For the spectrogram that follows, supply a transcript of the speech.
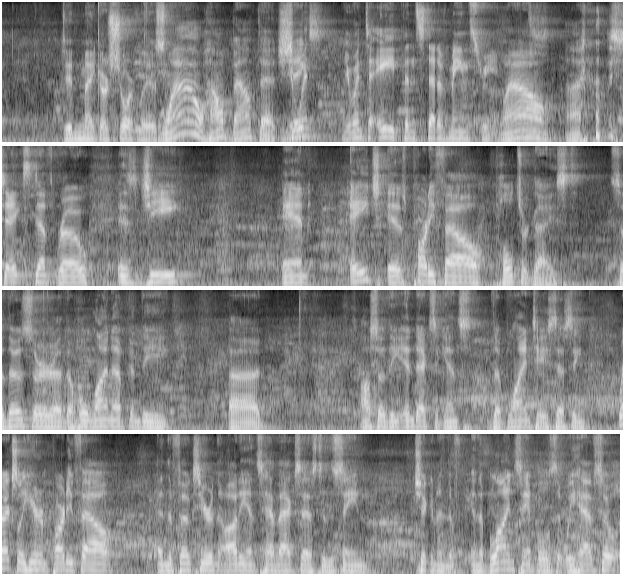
Didn't make our short list. Wow, how about that? You went, Shakes. You went to eighth instead of Main Street. Wow. Uh, Shakes Death Row is G. And H is Party Fowl Poltergeist. So those are uh, the whole lineup and the uh, also the index against the blind taste testing. We're actually here in Party Fowl, and the folks here in the audience have access to the same chicken in the in the blind samples that we have. So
